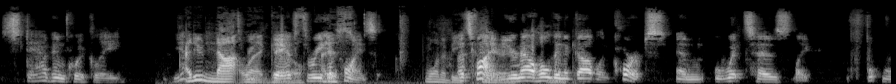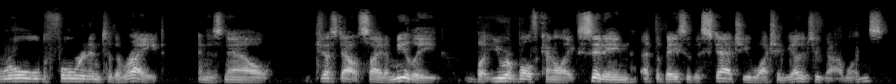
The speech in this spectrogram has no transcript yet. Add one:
stab him quickly. I do not let go. They have three I hit just points. Want to be That's clear. fine. You're now holding a goblin corpse, and Wits has like f- rolled forward and to the right, and is now just outside of melee. But you are both kind of like sitting at the base of the statue, watching the other two goblins.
